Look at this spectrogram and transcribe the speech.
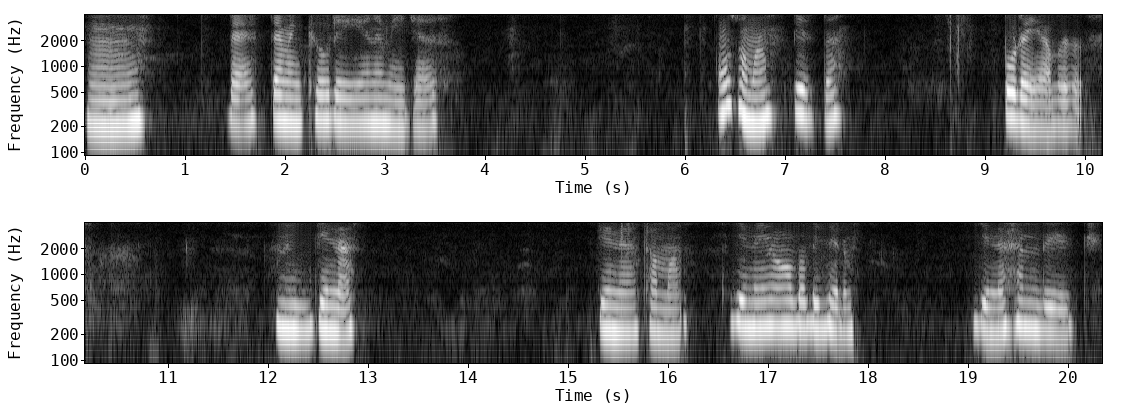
Hmm be. Demin Curry'i yenemeyeceğiz. O zaman biz de buraya alırız. Cine. Cine tamam. Cine'yi alabilirim. Cine hem büyük.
